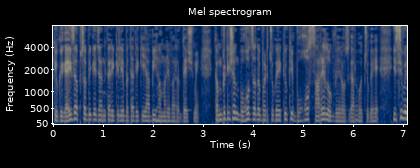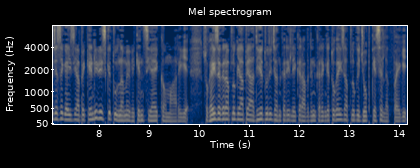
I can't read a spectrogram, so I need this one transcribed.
क्योंकि गाइज़ आप सभी के जानकारी के लिए बता दें कि अभी हमारे भारत देश में कंपटीशन बहुत ज़्यादा बढ़ चुका है, क्योंकि बहुत सारे लोग बेरोजगार हो चुके हैं। इसी वजह से गाइज़ यहाँ पे कैंडिडेट्स की तुलना में वैकेंसियाँ कम आ रही है। सो गाइज़ अगर आप लोग यहाँ पे आधी अधूरी जानकारी लेकर आवेदन करेंगे तो गाइज़ आप लोग की जॉब कैसे लग पाएगी?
